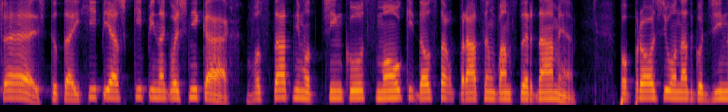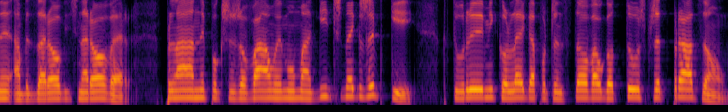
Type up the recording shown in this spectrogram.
Cześć, tutaj hipiasz kipi na głośnikach. W ostatnim odcinku Smokey dostał pracę w Amsterdamie. Poprosił o nadgodziny, aby zarobić na rower. Plany pokrzyżowały mu magiczne grzybki, którymi kolega poczęstował go tuż przed pracą.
